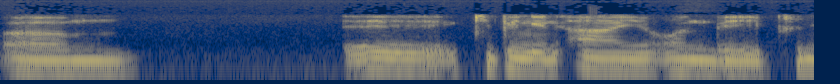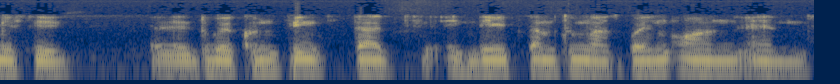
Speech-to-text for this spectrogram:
um, uh, keeping an eye on the premises, uh, they were convinced that indeed something was going on, and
